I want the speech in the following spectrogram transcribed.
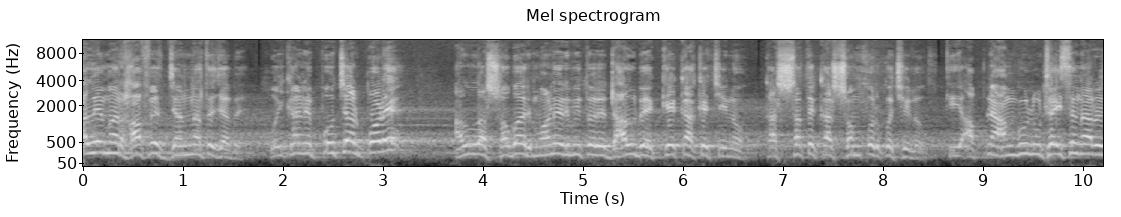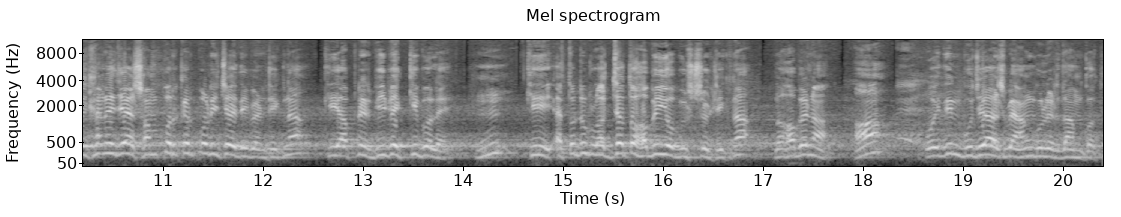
আলেম আর হাফেজ জান্নাতে যাবে। ওইখানে পৌঁছার পরে আল্লাহ সবার মনের ভিতরে ডালবে কে কাকে চিনো, কার সাথে কার সম্পর্ক ছিল। কি আপনি আঙ্গুল উঠাইছেন আর ওইখানে যে সম্পর্কের পরিচয় দিবেন, ঠিক না? কি আপনার বিবেক কি বলে? হুম? কি এতটুকু লজ্জা তো হবেই অবশ্যই, ঠিক না? না হবে না? হ্যাঁ ওই দিন বুঝে আসবে আঙ্গুলের দাম কত।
